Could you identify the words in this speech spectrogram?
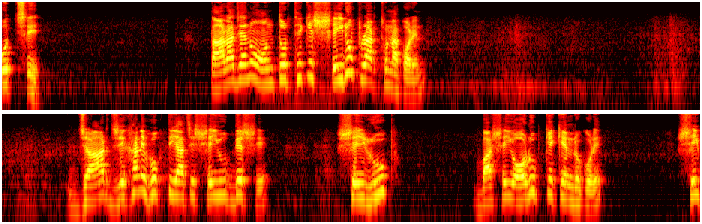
হচ্ছে। তারা যেন অন্তর থেকে সেইরূপ প্রার্থনা করেন, যার যেখানে ভক্তি আছে সেই উদ্দেশ্যে সেই রূপ বা সেই অরূপকে কেন্দ্র করে, সেই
